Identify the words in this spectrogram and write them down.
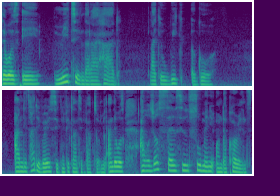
There was a meeting that I had like a week ago and it had a very significant impact on me and there was i was just sensing so many undercurrents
